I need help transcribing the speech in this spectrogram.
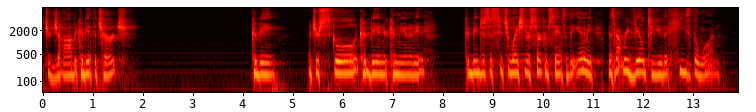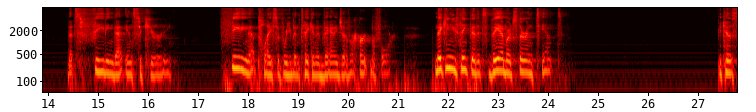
at your job. It could be at the church. It could be at your school. It could be in your community. It could be just a situation or circumstance that the enemy has not revealed to you that he's the one that's feeding that insecurity feeding that place of where you've been taken advantage of or hurt before, making you think that it's them or it's their intent. Because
